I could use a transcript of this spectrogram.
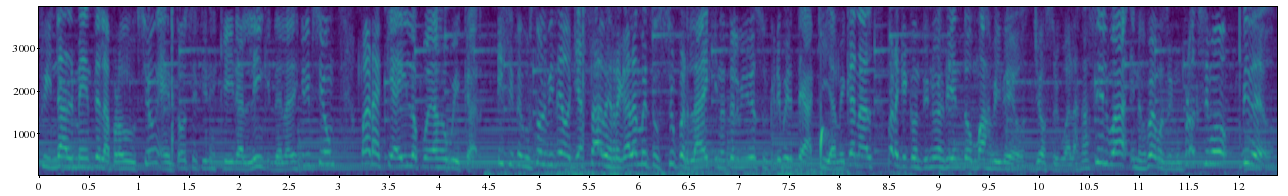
finalmente la producción Entonces tienes que ir al link de la descripción para que ahí lo puedas ubicar. Y si te gustó el video, ya sabes, regálame tu super like y no te olvides suscribirte aquí a mi canal Para que continúes viendo más videos. Yo soy Wallace da Silva y nos vemos en un próximo video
